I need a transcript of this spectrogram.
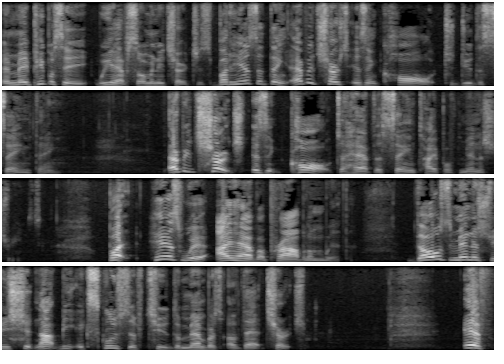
and may people say we have so many churches. But here's the thing every church isn't called to do the same thing. Every church isn't called to have the same type of ministries. But here's where I have a problem with those ministries should not be exclusive to the members of that church. If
